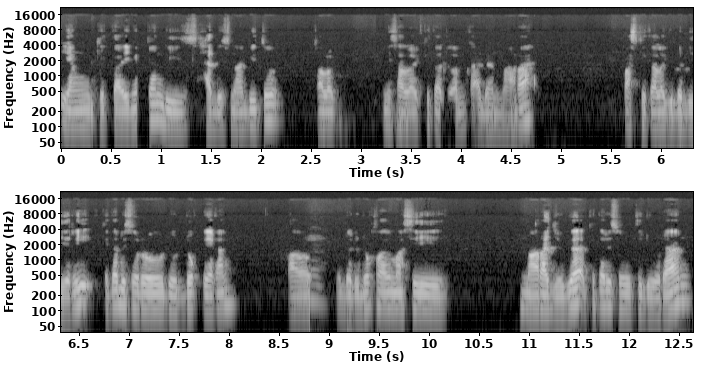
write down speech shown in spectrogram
yang kita ingat kan di hadis Nabi itu kalau misalnya kita dalam keadaan marah, pas kita lagi berdiri, kita disuruh duduk ya kan. Kalau hmm. udah duduk tapi masih marah juga, kita disuruh tiduran.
